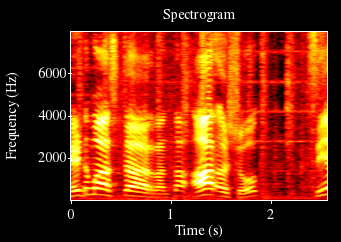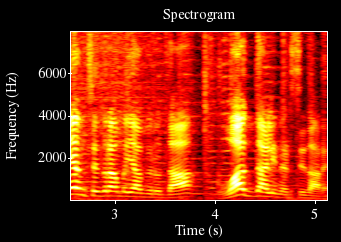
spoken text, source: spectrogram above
ಹೆಡ್ ಮಾಸ್ಟರ್ ಅಂತ ಆರ್ ಅಶೋಕ್ ಸಿಎಂ ಸಿದ್ದರಾಮಯ್ಯ ವಿರುದ್ಧ ವಾಗ್ದಾಳಿ ನಡೆಸಿದ್ದಾರೆ.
